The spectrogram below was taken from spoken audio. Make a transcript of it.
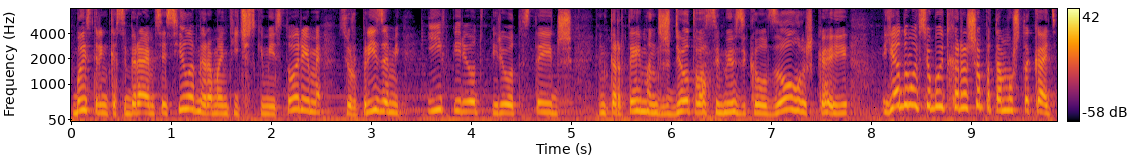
Быстренько собираемся силами, романтическими историями, сюрпризами. И вперед, вперед. Стейдж Entertainment ждет вас и мюзикл «Золушка». И я думаю, все будет хорошо, потому что, Кать,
